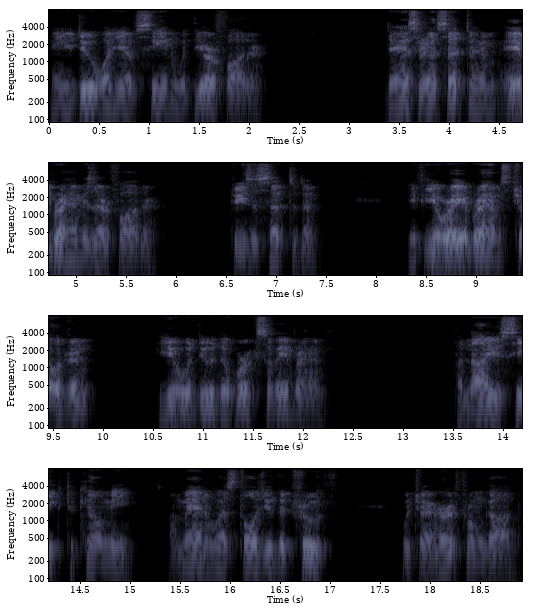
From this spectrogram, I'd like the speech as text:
and you do what you have seen with your father. They answered and said to him, Abraham is our father. Jesus said to them, If you were Abraham's children, you would do the works of Abraham. But now you seek to kill me, a man who has told you the truth, which I heard from God.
